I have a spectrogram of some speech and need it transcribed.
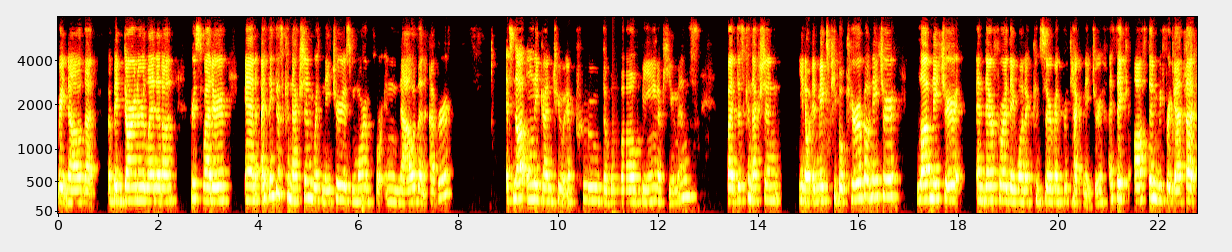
right now that a big darner landed on her sweater. And I think this connection with nature is more important now than ever it's not only going to improve the well-being of humans, but this connection, you know, it makes people care about nature, love nature, and therefore they want to conserve and protect nature. I think often we forget that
